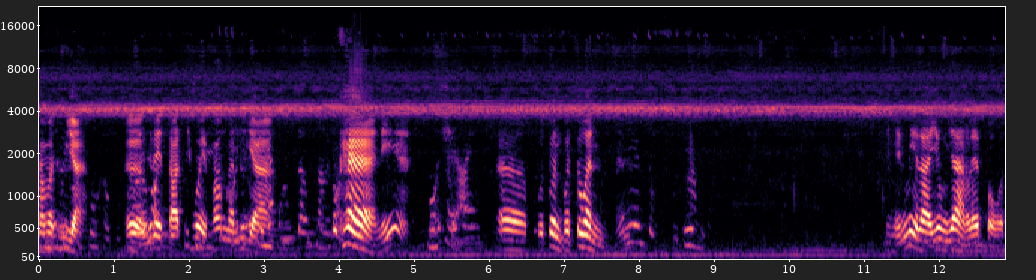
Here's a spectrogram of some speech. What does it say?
คำว่าทุกอย่าง เออไม่ได้ตัดช่วยพร้อมกันทุกอย่าง ก็แค่นี้เออปวดต้นปวดต้นเห็นมีอะไรยุ่งยากและโปรด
